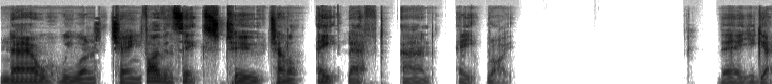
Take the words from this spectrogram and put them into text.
now we want to change five and six to channel eight left and eight right. There you go.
